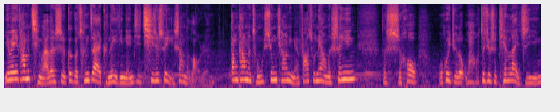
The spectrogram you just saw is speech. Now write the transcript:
因为他们请来的是各个村寨可能已经年纪七十岁以上的老人，当他们从胸腔里面发出那样的声音的时候，我会觉得哇，这就是天籁之音。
